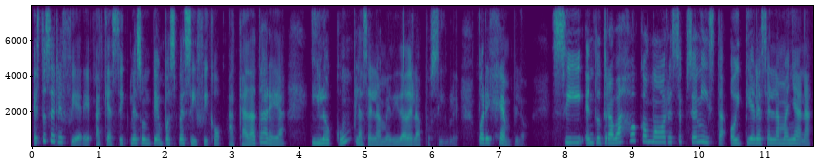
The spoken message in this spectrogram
Esto se refiere a que asignes un tiempo específico a cada tarea y lo cumplas en la medida de la posible. Por ejemplo, si en tu trabajo como recepcionista hoy tienes en la mañana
